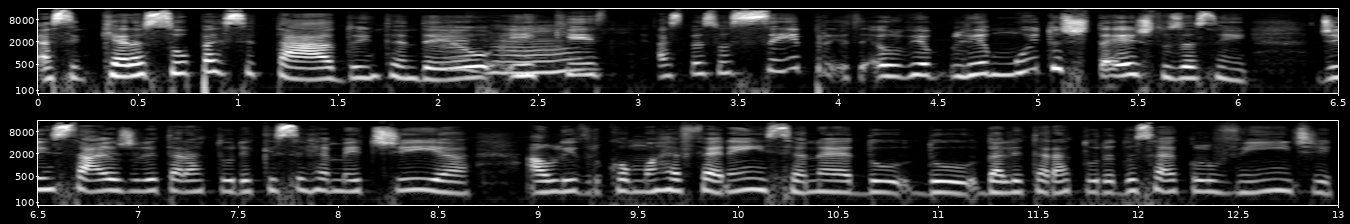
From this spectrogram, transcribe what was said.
assim que era super citado, entendeu? Uhum. E que as pessoas sempre eu lia muitos textos assim de ensaios de literatura que se remetia ao livro como uma referência né do, do da literatura do século XX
